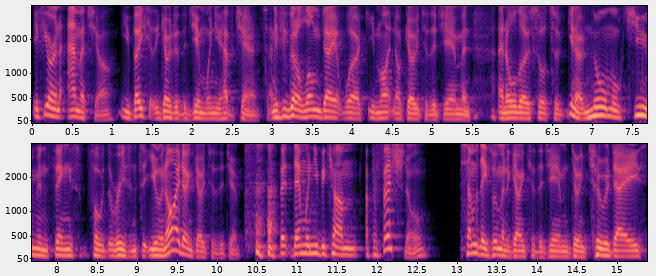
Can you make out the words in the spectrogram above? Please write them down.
if you're an amateur, you basically go to the gym when you have a chance. And if you've got a long day at work, you might not go to the gym and, and all those sorts of, you know, normal human things for the reasons that you and I don't go to the gym. but then when you become a professional, some of these women are going to the gym doing two a days.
